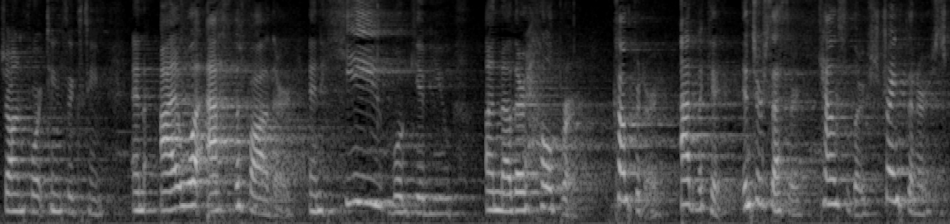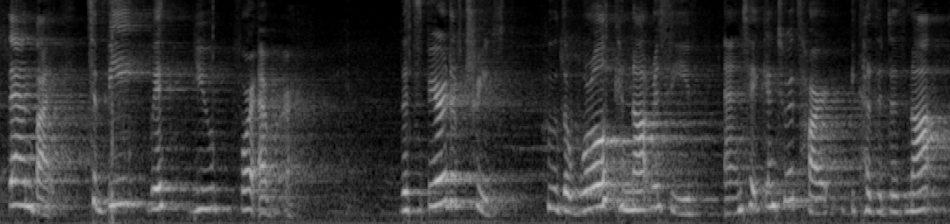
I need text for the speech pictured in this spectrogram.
John 14, 16. And I will ask the Father, and he will give you another helper, comforter, advocate, intercessor, counselor, strengthener, standby, to be with you forever. The Spirit of truth, who the world cannot receive and take into its heart because it does not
